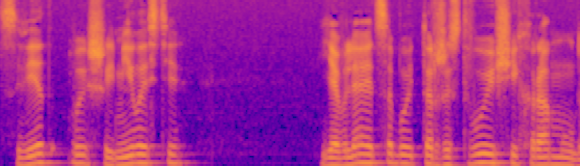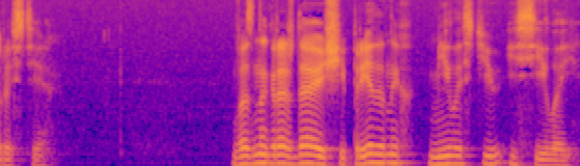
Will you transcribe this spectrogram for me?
Свет высшей милости являет собой торжествующий храм мудрости, вознаграждающий преданных милостью и силой.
